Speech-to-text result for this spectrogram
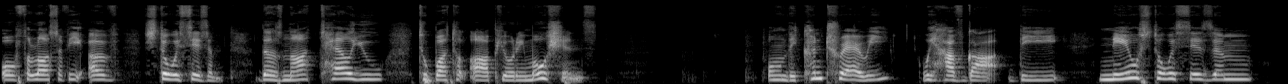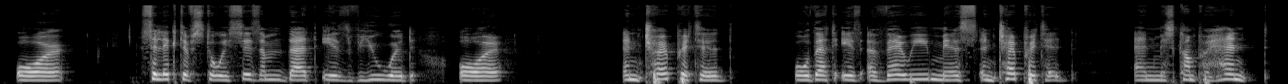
or philosophy of Stoicism does not tell you to bottle up your emotions. On the contrary, we have got the Neo Stoicism or selective Stoicism that is viewed or interpreted or that is a very misinterpreted and miscomprehended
